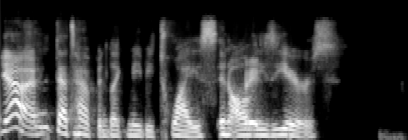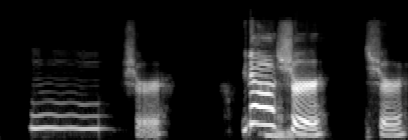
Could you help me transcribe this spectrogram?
Yeah. feel like that's happened like maybe twice in all Right. these years. Mm, sure. Yeah, sure. Sure.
